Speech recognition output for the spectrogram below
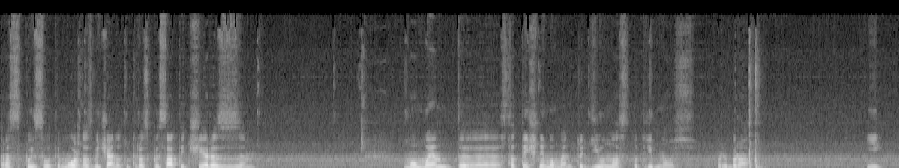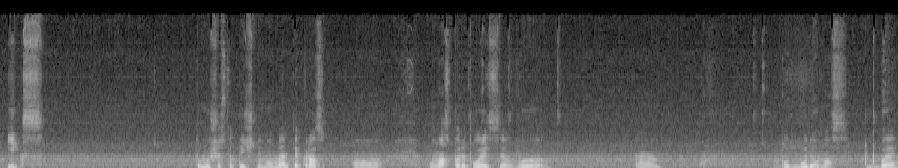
Розписувати. Можна, звичайно, тут розписати через момент, е, статичний момент, тоді у нас потрібно ось прибрати. X, тому що статичний момент якраз о, у нас перетворюється в. Е, тут буде у нас b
